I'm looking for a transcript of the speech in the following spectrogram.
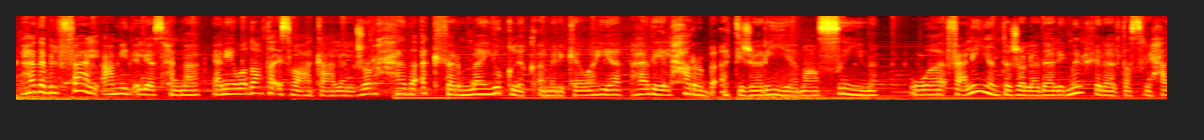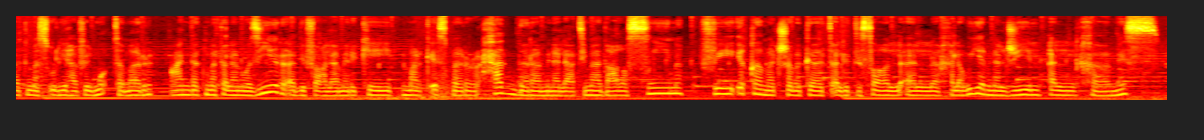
هذا بالفعل عميد إلياس حنا. يعني وضعت إصبعك على الجرح هذا أكثر ما يقلق أمريكا وهي هذه الحرب التجارية مع الصين. وفعليا تجلى ذلك من خلال تصريحات مسؤوليها في المؤتمر. عندك مثلا وزير الدفاع الأمريكي مارك إسبر حذر من الاعتماد على الصين في إقامة شبكات الاتصال الخلوية من الجيل الخامس.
